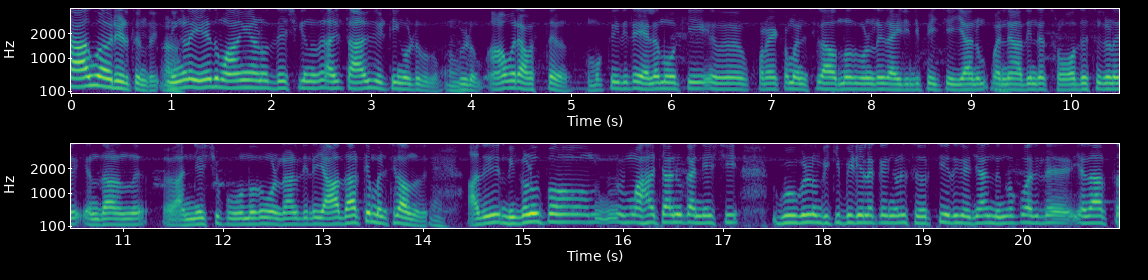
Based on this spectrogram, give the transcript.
ടാഗും അവരെടുത്തുണ്ട് നിങ്ങൾ ഏത് മാങ്ങയാണ് ഉദ്ദേശിക്കുന്നത് അത് ടാഗ് കെട്ടി ഇങ്ങോട്ട് പോകും വിടും. ആ ഒരു അവസ്ഥയാണ്. നമുക്ക് ഇതിന്റെ ഇല നോക്കി കുറേയൊക്കെ മനസ്സിലാവുന്നത് കൊണ്ട് ഇത് ഐഡന്റിഫൈ ചെയ്യാനും പിന്നെ അതിന്റെ സ്രോതസ്സുകൾ എന്താണെന്ന് അന്വേഷിച്ചു പോകുന്നതും കൊണ്ടാണ് ഇതിന്റെ യാഥാർത്ഥ്യം മനസ്സിലാവുന്നത്. അത് നിങ്ങളും ഇപ്പോൾ മഹാചാനൊക്കെ അന്വേഷിച്ച് ഗൂഗിളിലും വിക്കിപീഡിയയിലൊക്കെ നിങ്ങൾ സെർച്ച് ചെയ്ത് കഴിഞ്ഞാൽ നിങ്ങൾക്കും അതിന്റെ യഥാർത്ഥ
